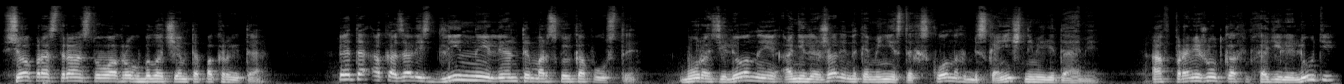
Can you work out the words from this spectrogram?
Все пространство вокруг было чем-то покрыто. Это оказались длинные ленты морской капусты. Буро-зеленые, они лежали на каменистых склонах бесконечными рядами. А в промежутках ходили люди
